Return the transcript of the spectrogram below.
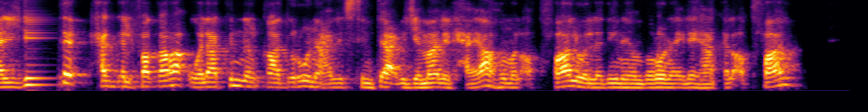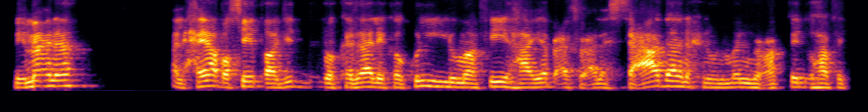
الجذع حق الفقرة ولكن القادرون على الاستمتاع بجمال الحياة هم الأطفال والذين ينظرون إليها كالأطفال. بمعنى الحياة بسيطة جدا وكذلك كل ما فيها يبعث على السعادة. نحن من نعقدها في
